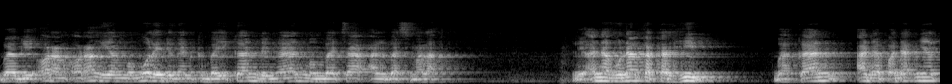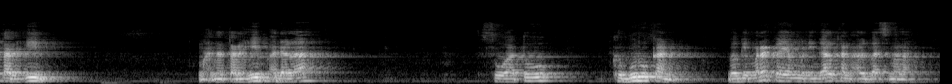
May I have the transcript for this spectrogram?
bagi orang-orang yang memulai dengan kebaikan dengan membaca al-basmalah. Li'anna hunaka tarhib. Bahkan ada padanya tarhib. Makna tarhib adalah suatu keburukan bagi mereka yang meninggalkan al-basmalah.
